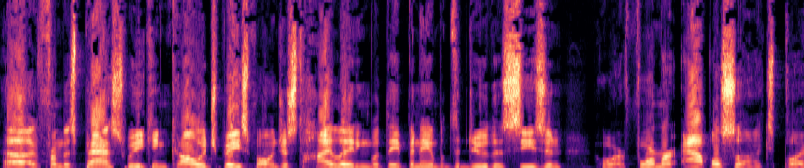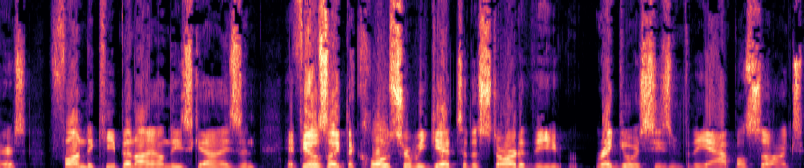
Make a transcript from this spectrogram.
uh, from this past week in college baseball and just highlighting what they've been able to do this season, who are former Apple Sox players. Fun to keep an eye on these guys, and it feels like the closer we get to the start of the regular season for the Apple Sox,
